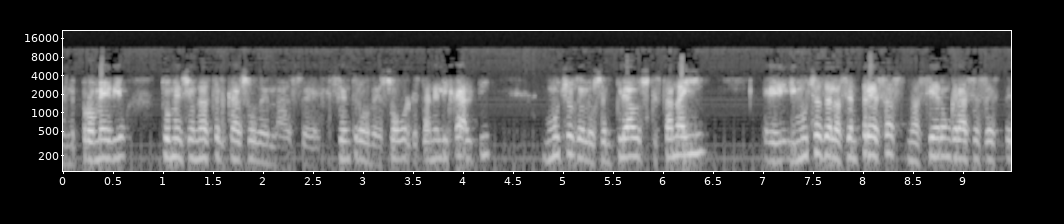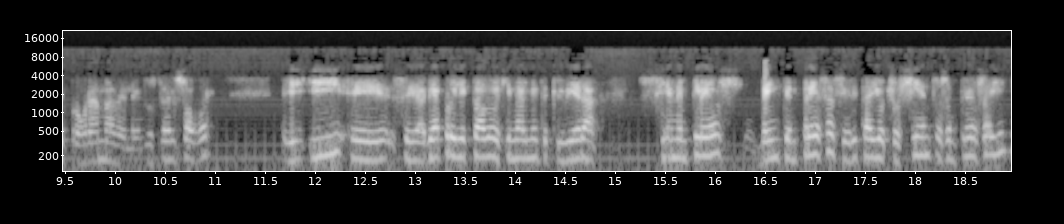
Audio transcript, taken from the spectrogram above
el promedio. Tú mencionaste el caso del centro de software que está en el IJALTI. Muchos de los empleados que están ahí eh, y muchas de las empresas nacieron gracias a este programa de la industria del software y, eh, se había proyectado originalmente que hubiera 100 empleos, 20 empresas y ahorita hay 800 empleos ahí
